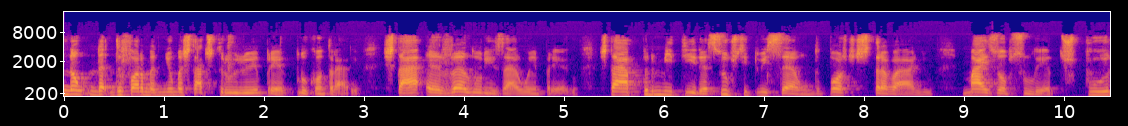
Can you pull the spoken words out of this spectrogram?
não, de forma nenhuma está a destruir o emprego, pelo contrário, está a valorizar o emprego, está a permitir a substituição de postos trabalho mais obsoletos por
